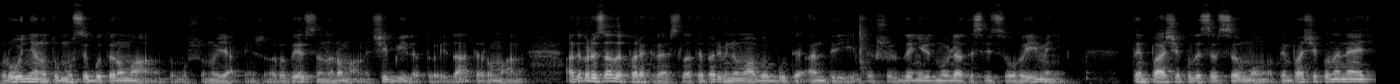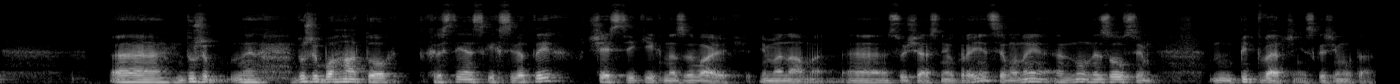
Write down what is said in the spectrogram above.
грудня, ну то мусить бути Романом, тому що ну як він ж народився на Романа, чи біля тої дати Романа. А тепер взяли перекресли, а тепер він мав би бути Андрієм. Так що людині відмовлятись від свого імені, тим паче, коли це все умовно, тим паче, коли навіть Е, дуже, е, дуже багато християнських святих, в честь яких називають іменами е, сучасні українці, вони е, ну, не зовсім підтверджені, скажімо так.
